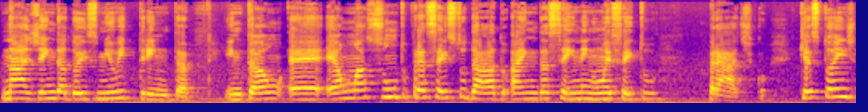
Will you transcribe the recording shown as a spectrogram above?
na Agenda 2030. Então, é, é um assunto para ser estudado, ainda sem nenhum efeito prático. Questões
